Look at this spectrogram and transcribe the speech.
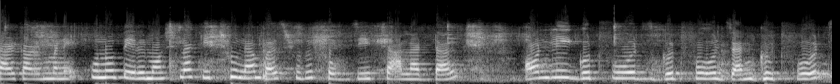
তার কারণ মানে কোনো তেল মশলা কিছু না, বাস শুধু সবজি, চাল আর ডাল। Only good foods good foods and good foods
